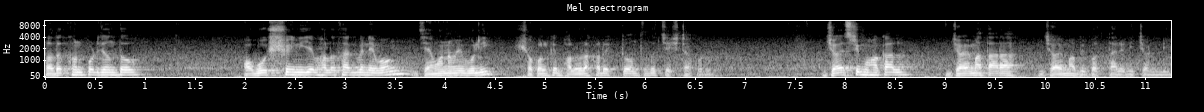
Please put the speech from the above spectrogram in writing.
ততক্ষণ পর্যন্ত অবশ্যই নিজে ভালো থাকবেন এবং যেমন আমি বলি, সকলকে ভালো রাখার একটু অন্তত চেষ্টা করুন। জয় শ্রী মহাকাল, জয় মা তারা, জয় মা বিপত্তারিণী চণ্ডী।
